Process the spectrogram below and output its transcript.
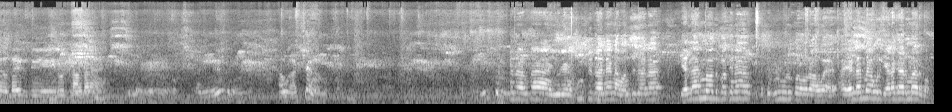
ரெண்டாயிரத்தி இருபத்தி நாலு தானே? அது அவங்க. இருக்கணும். அதனால தான் இவர் என்னை கூப்பிட்டதால நான் வந்ததால எல்லாருமே வந்து பார்த்தீங்கன்னா இப்போ குரு வரும் அவங்க எல்லாருமே அவங்களுக்கு இலக்காரமாக இருக்கும்.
